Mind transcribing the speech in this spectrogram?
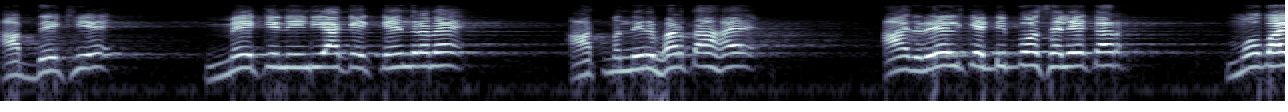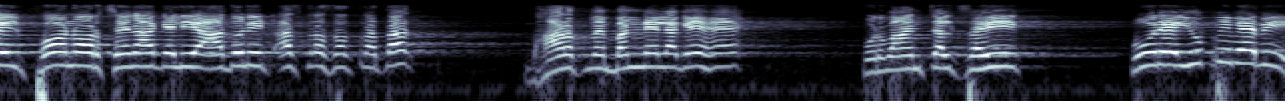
आप देखिए, मेक इन इंडिया के केंद्र में आत्मनिर्भरता है। आज रेल के डिब्बों से लेकर मोबाइल फ़ोन और सेना के लिए आधुनिक अस्त्र शस्त्र तक भारत में बनने लगे हैं। पूर्वांचल सहित पूरे यूपी में भी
